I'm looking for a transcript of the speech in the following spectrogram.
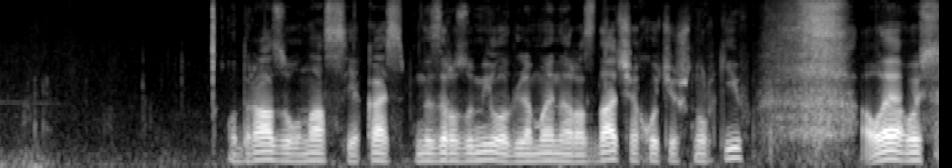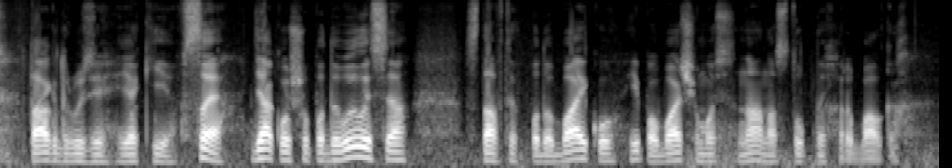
одразу у нас якась незрозуміла для мене роздача, хоч і шнурків. Але ось так, друзі, як є. Все. Дякую, що подивилися. Ставте вподобайку і побачимось на наступних рибалках.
